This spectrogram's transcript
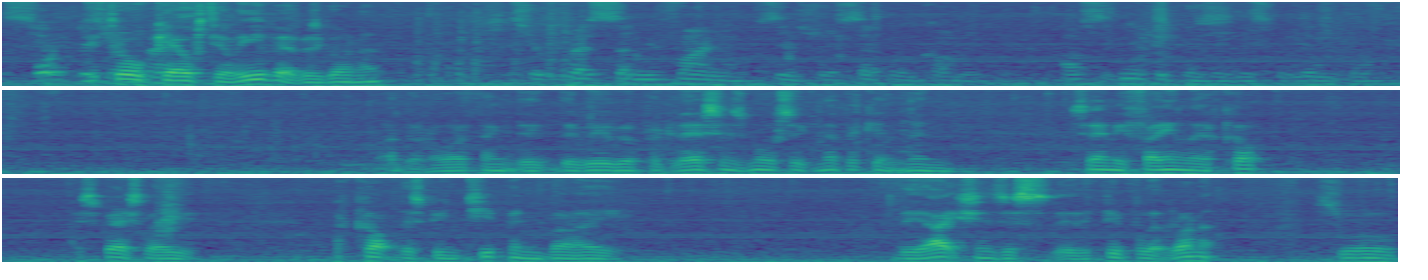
It's He told Kels to leave it, it was going in. It's your first semi-final since your second coming. How significant is this for Liverpool? I don't know, I think the, the way we're progressing is more significant than semi-final of a cup. Especially a cup that's been cheapened by the actions of the people that run it. So,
